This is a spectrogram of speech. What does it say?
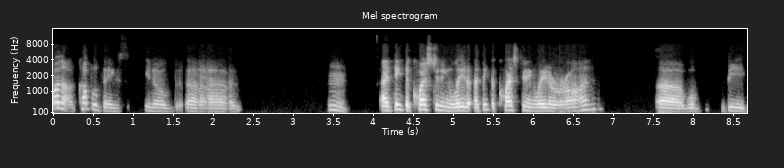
Oh no, a couple things. you know, uh, hmm, I think the questioning later. I think the questioning later on uh, will be.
